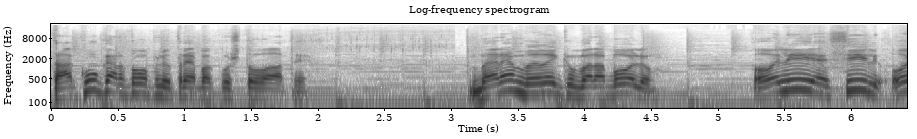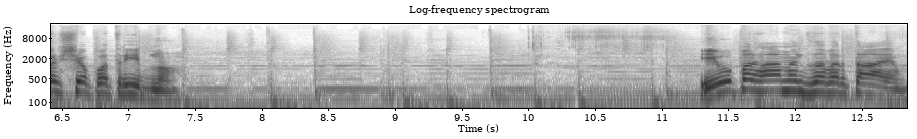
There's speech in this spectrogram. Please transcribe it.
Таку картоплю треба куштувати. Беремо велику бараболю. Олія, сіль, ось що потрібно. І у пергамент завертаємо.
